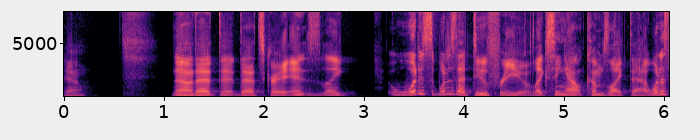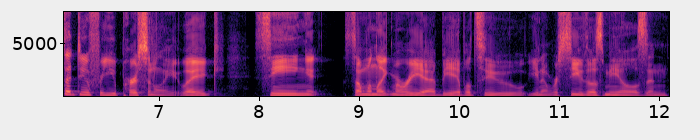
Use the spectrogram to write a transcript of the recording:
Yeah. No, that, that that's great. And it's like what is what does that do for you? Like seeing outcomes like that. What does that do for you personally? Like seeing someone like Maria be able to, you know, receive those meals and,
